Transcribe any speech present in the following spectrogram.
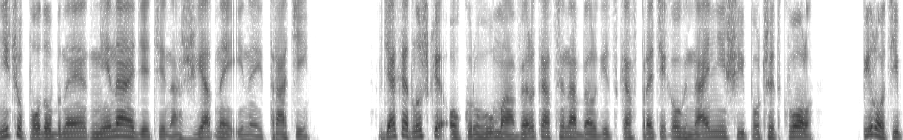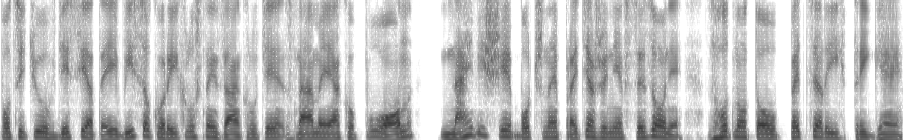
Niečo podobné nenájdete na žiadnej inej trati. Vďaka dĺžke okruhu má veľká cena Belgicka v pretekoch najnižší počet kôl. Piloti pociťujú v 10. vysokorýchlostnej zákrute známej ako Puon najvyššie bočné preťaženie v sezóne s hodnotou 5,3G.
